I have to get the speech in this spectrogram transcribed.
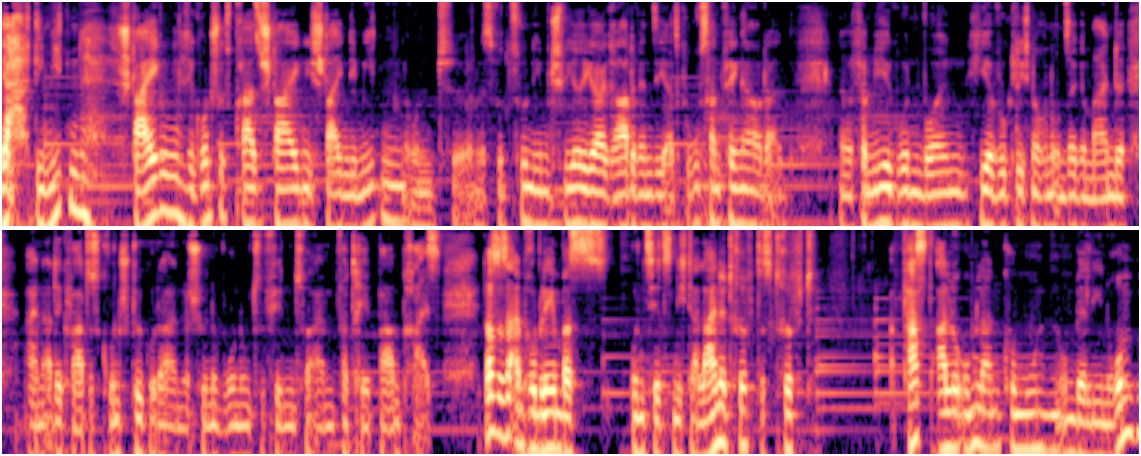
ja, die Mieten steigen, die Grundstückspreise steigen, die steigen die Mieten und äh, es wird zunehmend schwieriger, gerade wenn Sie als Berufsanfänger oder eine Familie gründen wollen, hier wirklich noch in unserer Gemeinde ein adäquates Grundstück oder eine schöne Wohnung zu finden zu einem vertretbaren Preis. Das ist ein Problem, was uns jetzt nicht alleine trifft. Das trifft fast alle Umlandkommunen um Berlin rum.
